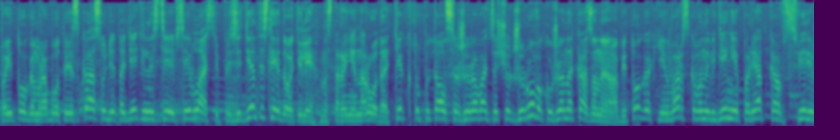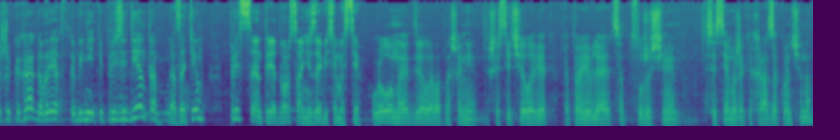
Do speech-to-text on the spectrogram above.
По итогам работы СК судят о деятельности всей власти. Президент и следователи на стороне народа. Те, кто пытался жировать за счет жировок, уже наказаны. Об итогах январского наведения порядка в сфере ЖКХ говорят в кабинете президента, а затем пресс-центре Дворца независимости. Уголовное дело в отношении шести человек, которые являются служащими системы ЖКХ, закончено.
